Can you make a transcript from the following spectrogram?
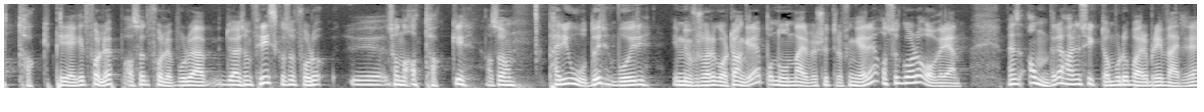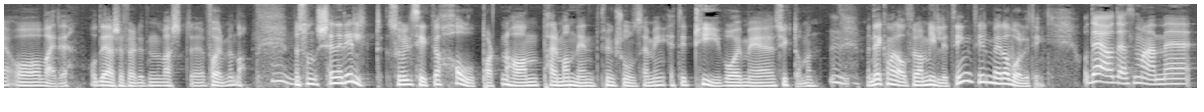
attakkpreget forløp. Altså et forløp hvor du er, du er sånn frisk, og så får du uh, sånne attakker. Altså perioder hvor immunforsvaret går til angrep, og noen nerver slutter å fungere, og så går det over igjen. Mens andre har en sykdom hvor det bare blir verre og verre. Og det er selvfølgelig den verste formen. da. Men sånn generelt så vil ca. halvparten ha en permanent funksjonshemming etter 20 år med sykdommen. Men det kan være alt fra milde ting til mer alvorlige ting. Og det er jo det som er med,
